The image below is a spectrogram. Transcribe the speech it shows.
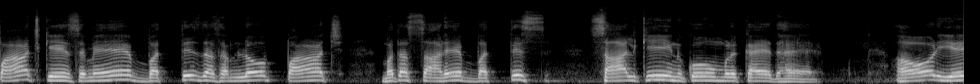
पाँच केस में बत्तीस दशमलव पाँच मतलब साढ़े बत्तीस साल की इनको उम्र कैद है। और ये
